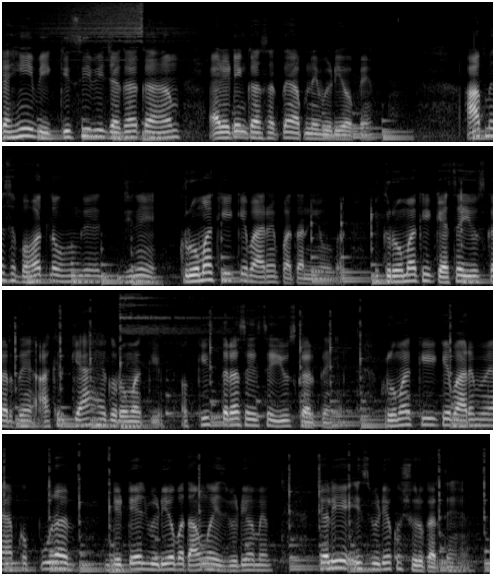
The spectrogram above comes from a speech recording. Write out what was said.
कहीं भी, किसी भी जगह का हम एडिटिंग कर सकते हैं अपने वीडियो पे। आप में से बहुत लोग होंगे जिन्हें क्रोमा की के बारे में पता नहीं होगा कि क्रोमा की कैसे यूज़ करते हैं, आखिर क्या है क्रोमा की और किस तरह से इसे यूज़ करते हैं। क्रोमा की के बारे में मैं आपको पूरा डिटेल वीडियो बताऊँगा इस वीडियो में। चलिए इस वीडियो को शुरू करते हैं।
